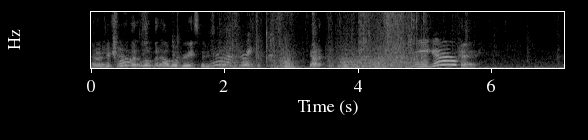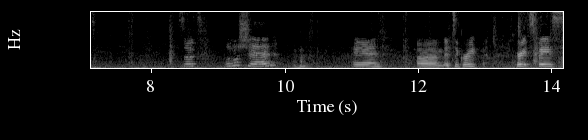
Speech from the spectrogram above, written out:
I know it takes a little bit, a little bit elbow grease, maybe. Yeah, that's right. Got it. There you go. Okay. So it's a little shed, and um, it's a great, great space.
